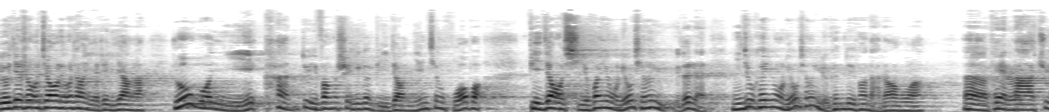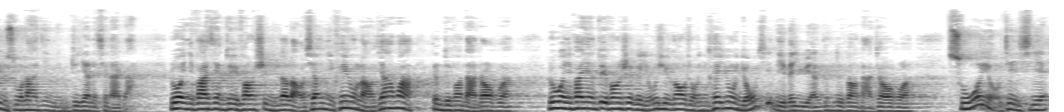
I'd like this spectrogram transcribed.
有些时候交流上也是一样啊。如果你看对方是一个比较年轻活泼、比较喜欢用流行语的人，你就可以用流行语跟对方打招呼啊。嗯，可以拉迅速拉近你们之间的信赖感。如果你发现对方是你的老乡，你可以用老家话跟对方打招呼啊。如果你发现对方是个游戏高手，你可以用游戏里的语言跟对方打招呼啊。所有这些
